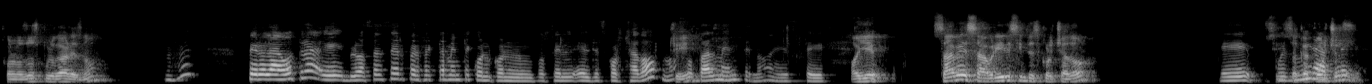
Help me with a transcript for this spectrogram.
con los dos pulgares, ¿no? Uh -huh. Pero la otra eh, lo vas a hacer perfectamente con, con pues, el, el, descorchador, ¿no? Sí. Totalmente, ¿no? Este, Oye, ¿sabes abrir sin descorchador? Eh, ¿Sin pues sacacorchos? mira,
